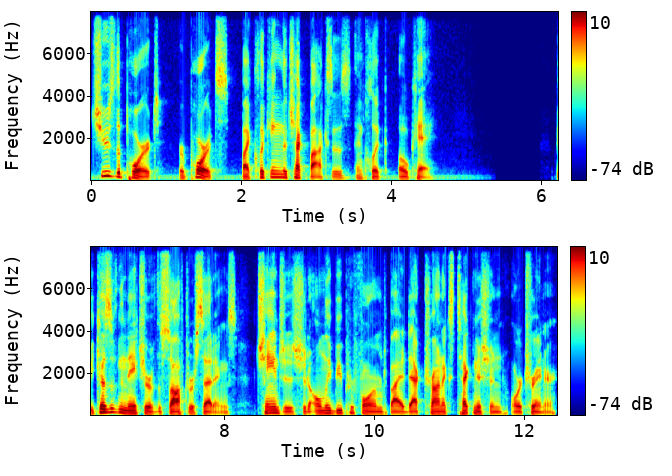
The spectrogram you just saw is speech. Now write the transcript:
Choose the port or ports by clicking the checkboxes and click OK. Because of the nature of the software settings, changes should only be performed by a Daktronics technician or trainer.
